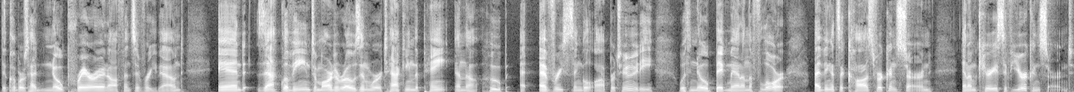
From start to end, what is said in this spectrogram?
The Clippers had no prayer in offensive rebound. And Zach LaVine, DeMar DeRozan were attacking the paint and the hoop at every single opportunity with no big man on the floor. I think it's a cause for concern, and I'm curious if you're concerned.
